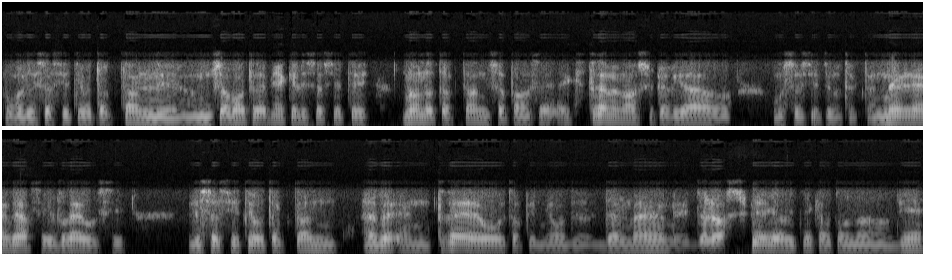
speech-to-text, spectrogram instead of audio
pour les sociétés autochtones. Nous savons très bien que les sociétés non autochtones se pensaient extrêmement supérieures aux, sociétés autochtones. Mais l'inverse est vrai aussi. Les sociétés autochtones avaient une très haute opinion d'elles-mêmes et de leur supériorité quand on en vient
